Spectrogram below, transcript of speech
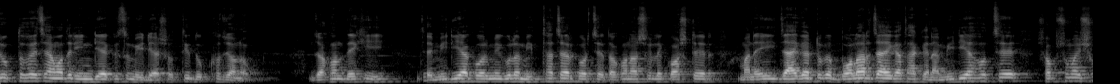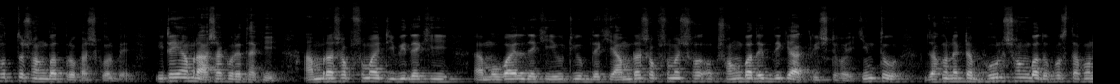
যুক্ত হয়েছে আমাদের ইন্ডিয়া, কিছু মিডিয়া, সত্যি দুঃখজনক। যখন দেখি যে মিডিয়া কর্মীগুলো মিথ্যাচার করছে, তখন আসলে কষ্টের মানে এই জায়গাটুকু বলার জায়গা থাকে না। মিডিয়া হচ্ছে সবসময় সত্য সংবাদ প্রকাশ করবে। এটাই আমরা আশা করে থাকি। আমরা সবসময় টিভি দেখি মোবাইল দেখি, ইউটিউব দেখি, আমরা সবসময় সংবাদের দিকে আকৃষ্ট হই। কিন্তু যখন একটা ভুল সংবাদ উপস্থাপন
